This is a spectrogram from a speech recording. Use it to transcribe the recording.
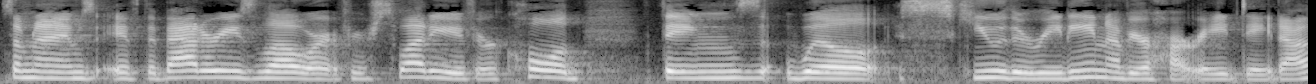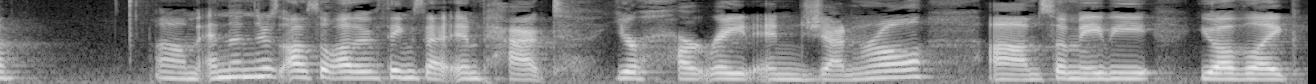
Sometimes, if the battery's low or if you're sweaty, if you're cold, things will skew the reading of your heart rate data. Um, and then there's also other things that impact your heart rate in general. Um, so maybe you have like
